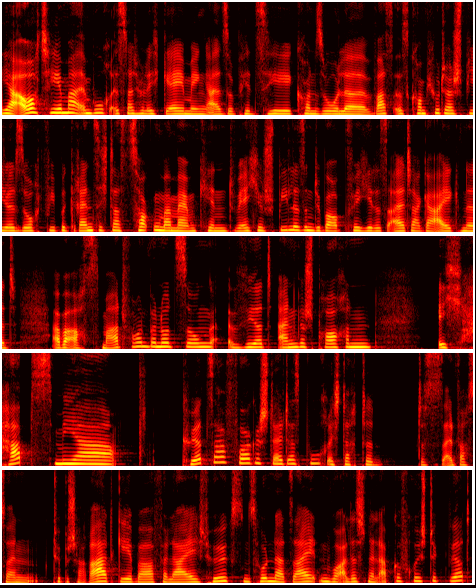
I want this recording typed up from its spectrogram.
Ja, auch Thema im Buch ist natürlich Gaming, also PC, Konsole. Was ist Computerspielsucht? Wie begrenze ich das Zocken bei meinem Kind? Welche Spiele sind überhaupt für jedes Alter geeignet? Aber auch Smartphone-Benutzung wird angesprochen. Ich habe es mir kürzer vorgestellt, das Buch. Ich dachte, das ist einfach so ein typischer Ratgeber, vielleicht höchstens 100 Seiten, wo alles schnell abgefrühstückt wird.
